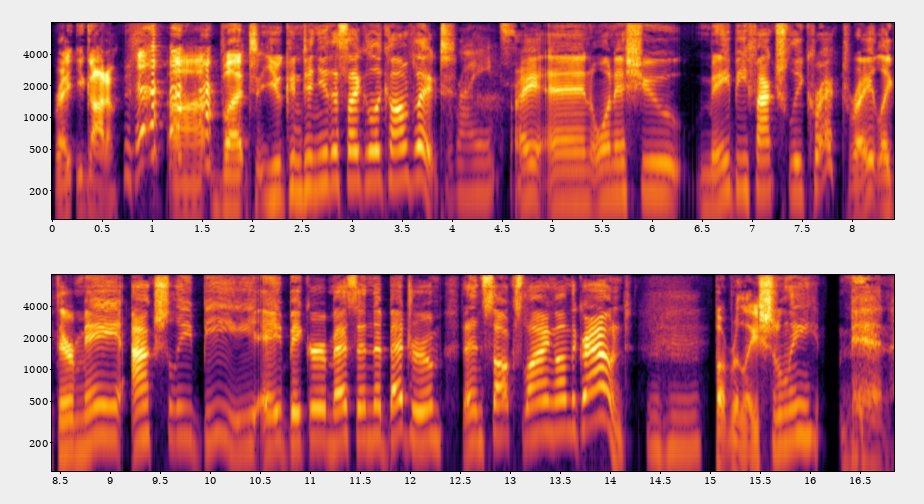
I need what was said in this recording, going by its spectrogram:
right? You got him. uh, but you continue the cycle of conflict. Right. Right. And one issue may be factually correct, right? Like there may actually be a bigger mess in the bedroom than socks lying on the ground. Mm-hmm. But relationally, man,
